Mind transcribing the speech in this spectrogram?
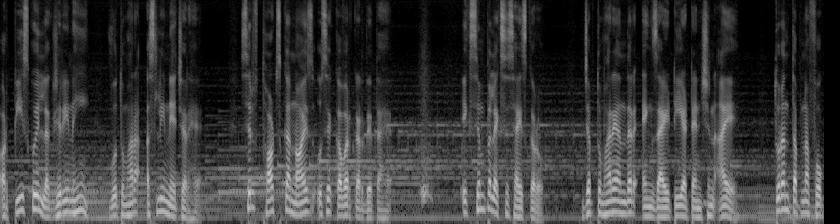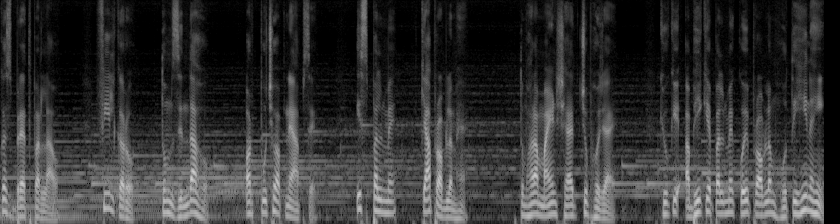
और पीस कोई लग्जरी नहीं, वो तुम्हारा असली नेचर है। सिर्फ़ थॉट्स का नॉइज़ उसे कवर कर देता है। एक सिंपल एक्सरसाइज करो। जब तुम्हारे अंदर एंजाइटी या टेंशन आए तुरंत अपना फोकस ब्रेथ पर लाओ। फील करो, तुम ज़िंदा हो, और पूछो अपने आप से, इस पल में क्या प्रॉब्लम है? तुम्हारा माइंड शायद चुप हो जाए, क्योंकि अभी के पल में कोई प्रॉब्लम होती ही नहीं।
